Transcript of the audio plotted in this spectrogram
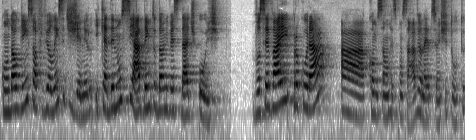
quando alguém sofre violência de gênero e quer denunciar dentro da universidade hoje. Você vai procurar a comissão responsável né, do seu instituto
